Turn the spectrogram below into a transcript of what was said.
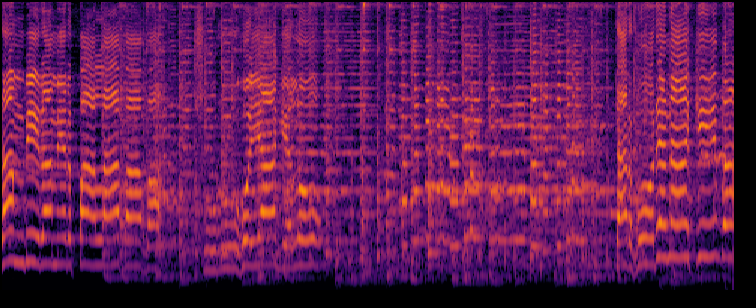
রামবি রামের পালা বাবা শুরু হইয়া গেল। তারপরে নাকি বা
